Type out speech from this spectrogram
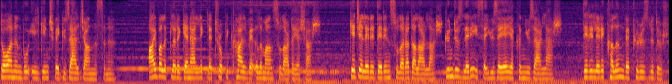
Doğanın bu ilginç ve güzel canlısını. Ay balıkları genellikle tropikal ve ılıman sularda yaşar. Geceleri derin sulara dalarlar, gündüzleri ise yüzeye yakın yüzerler. Derileri kalın ve pürüzlüdür.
